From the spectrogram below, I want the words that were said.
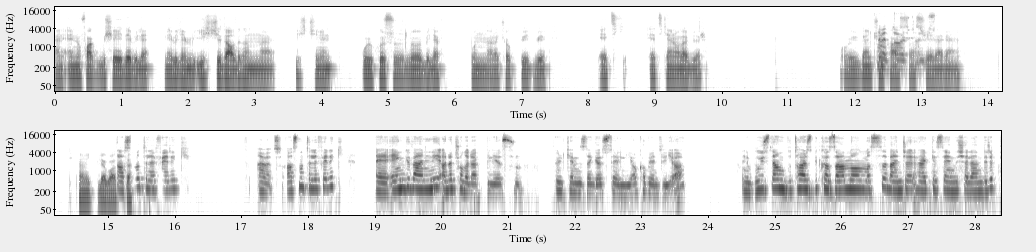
yani en ufak bir şeyde bile ne bileyim bir işçi dalgınlığı, işçinin uykusuzluğu bile bunlara çok büyük bir etki, etken olabilir. O yüzden çok Evet doğru hassas söylüyorsun. şeyler yani. Titanic bile battı. Aslında teleferik, evet aslında teleferik e, en güvenli araç olarak biliyorsun ülkemizde gösteriliyor, kabul ediliyor. Hani bu yüzden bu tarz bir kazanın olması bence herkesi endişelendirip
